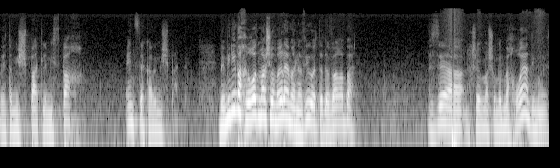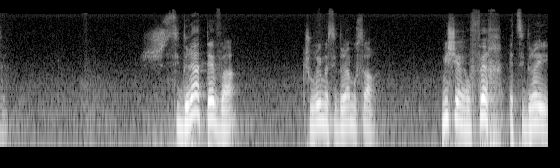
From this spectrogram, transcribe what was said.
ואת המשפט למספח. אין צדקה במשפט. במילים אחרות, מה שאומר להם הנביא הוא את הדבר הבא. וזה, אני חושב, מה שעומד מאחורי הדימוי הזה. סדרי הטבע קשורים לסדרי המוסר. מי שהופך את סדרי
